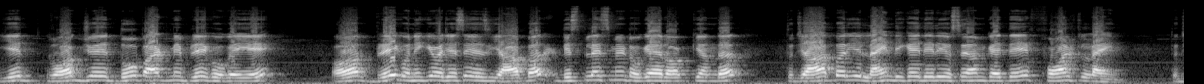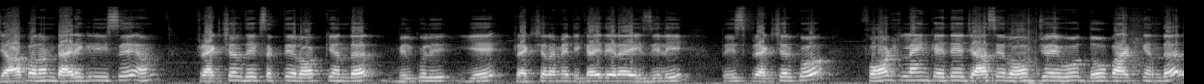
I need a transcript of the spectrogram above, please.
ये रॉक जो है, दो पार्ट में ब्रेक हो गई है। और ब्रेक होने की वजह से यहाँ पर डिस्प्लेसमेंट हो गया है रॉक के अंदर। तो जहाँ पर ये लाइन दिखाई दे रही है, उसे हम कहते हैं फॉल्ट लाइन तो जहाँ पर हम डायरेक्टली इसे हम फ्रैक्चर देख सकते हैं रॉक के अंदर। बिल्कुल ये फ्रैक्चर हमें दिखाई दे रहा है इजीली तो इस फ्रैक्चर को फॉल्ट लाइन कहते हैं, जहाँ से रॉक जो है वो दो पार्ट के अंदर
